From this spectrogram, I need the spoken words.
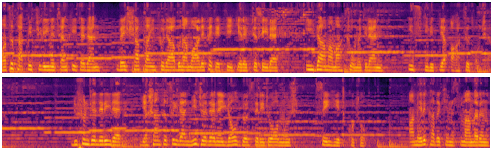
Batı taklitçiliğini tenkit eden ve Şapka inkılabına muhalefet ettiği gerekçesiyle idama mahkum edilen İskilipli Atıf Hoca düşünceleriyle, yaşantısıyla nicelerine yol gösterici olmuş Seyyid Kutup. Amerika'daki Müslümanların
